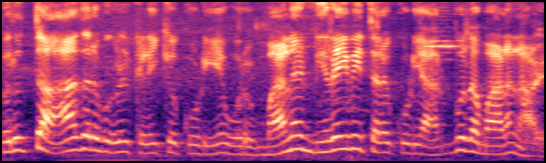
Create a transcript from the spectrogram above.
பெருத்த ஆதரவுகள் கிடைக்கக்கூடிய ஒரு மன நிறைவை தரக்கூடிய அற்புதமான நாள்.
